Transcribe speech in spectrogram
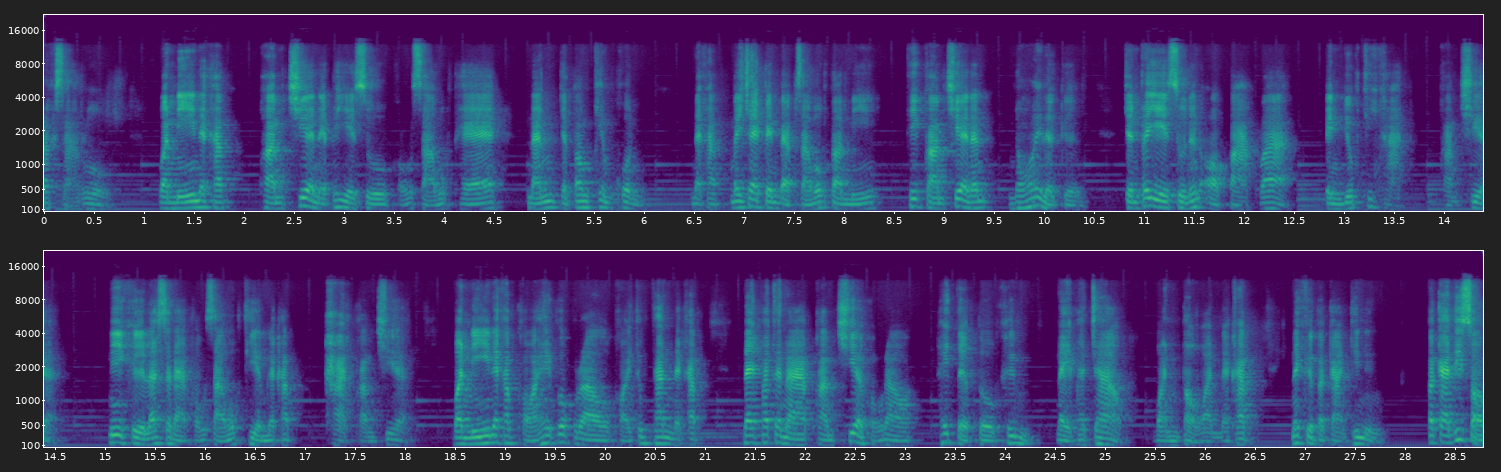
รักษาโรค วันนี้นะครับความเชื่อในพระเยซูของสาวกแท้นั้นจะต้องเข้มข้นนะครับไม่ใช่เป็นแบบสาวกตอนนี้ที่ความเชื่อนั้นน้อยเหลือเกิน จนพระเยซูนั้นออกปากว่าเป็นยุคที่ขาดความเชื่อ นี่คือลักษณะของสาวกเทียมนะครับ ขาดความเชื่อ วันนี้นะครับขอให้พวกเราขอให้ทุกท่านนะครับ ได้พัฒนาความเชื่อของเราให้เติบโตขึ้นในพระเจ้าวันต่อวันนะครับนั่นคือประการที่หนึ่งประการที่สอง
